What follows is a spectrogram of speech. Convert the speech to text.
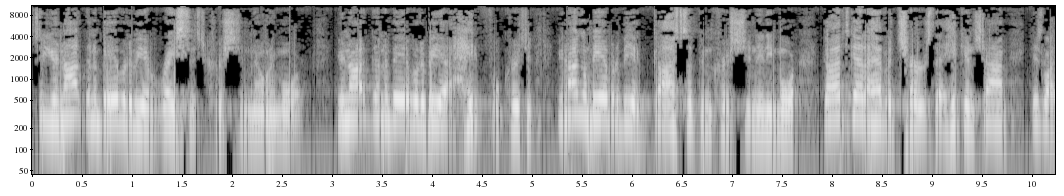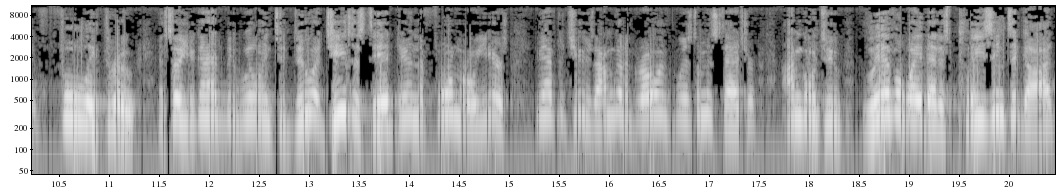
So you're not going to be able to be a racist Christian no anymore. You're not going to be able to be a hateful Christian. You're not going to be able to be a gossiping Christian anymore. God's got to have a church that He can shine His light fully through. And so you're going to have to be willing to do what Jesus did during the formative years. You have to choose. I'm going to grow in wisdom and stature. I'm going to live a way that is pleasing to God,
